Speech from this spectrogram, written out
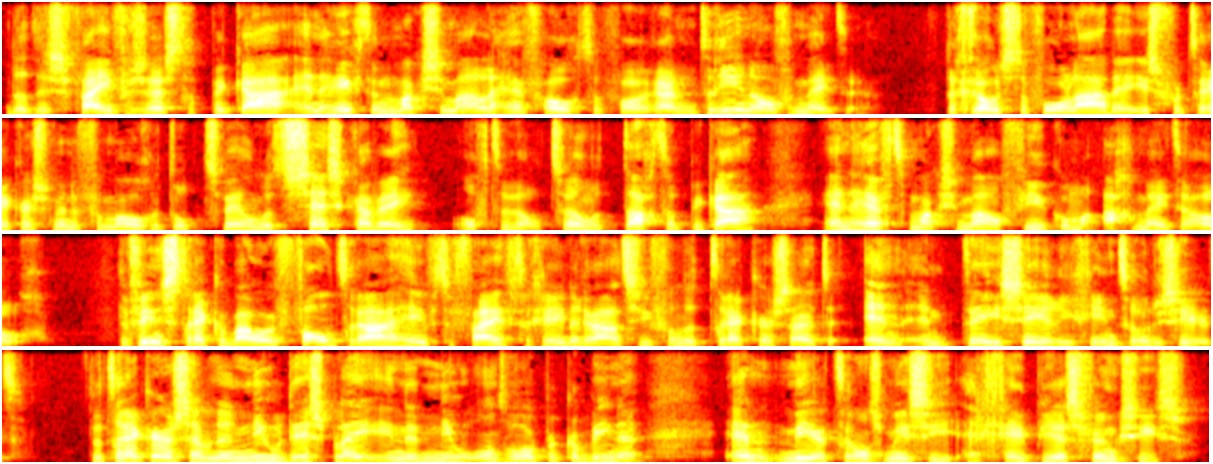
dat is 65 pk en heeft een maximale hefhoogte van ruim 3,5 meter. De grootste voorlader is voor trekkers met een vermogen tot 206 kW, oftewel 280 pk, en heft maximaal 4,8 meter hoog. De Fins trekkerbouwer Valtra heeft de vijfde generatie van de trekkers uit de N&T-serie geïntroduceerd. De trekkers hebben een nieuw display in de nieuw ontworpen cabine en meer transmissie- en GPS-functies.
